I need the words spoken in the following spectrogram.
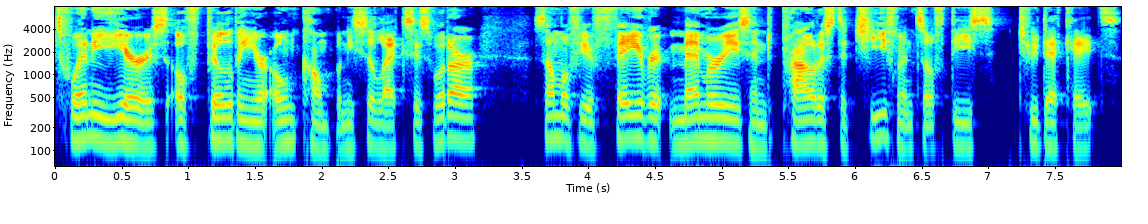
20 years of building your own company, Selexis, what are some of your favorite memories and proudest achievements of these two decades?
